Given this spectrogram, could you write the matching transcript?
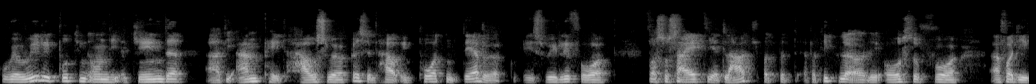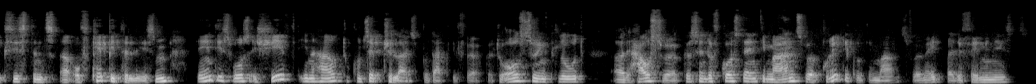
who were really putting on the agenda uh, the unpaid house workers and how important their work is really for for society at large, but, but particularly also for for the existence uh, of capitalism, then this was a shift in how to conceptualize productive worker, to also include uh, the house workers. And of course, then demands were political demands were made by the feminists,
